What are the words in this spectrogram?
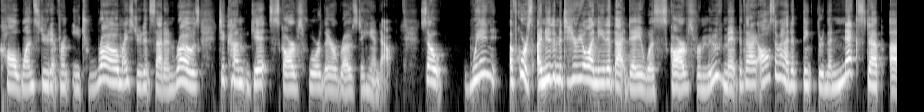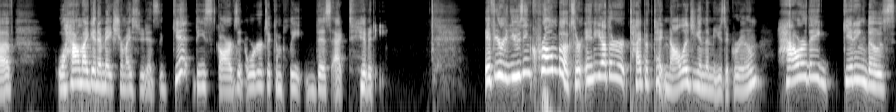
call one student from each row. My students sat in rows to come get scarves for their rows to hand out. So, when, of course, I knew the material I needed that day was scarves for movement, but then I also had to think through the next step of, well, how am I going to make sure my students get these scarves in order to complete this activity? If you're using Chromebooks or any other type of technology in the music room, how are they getting those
